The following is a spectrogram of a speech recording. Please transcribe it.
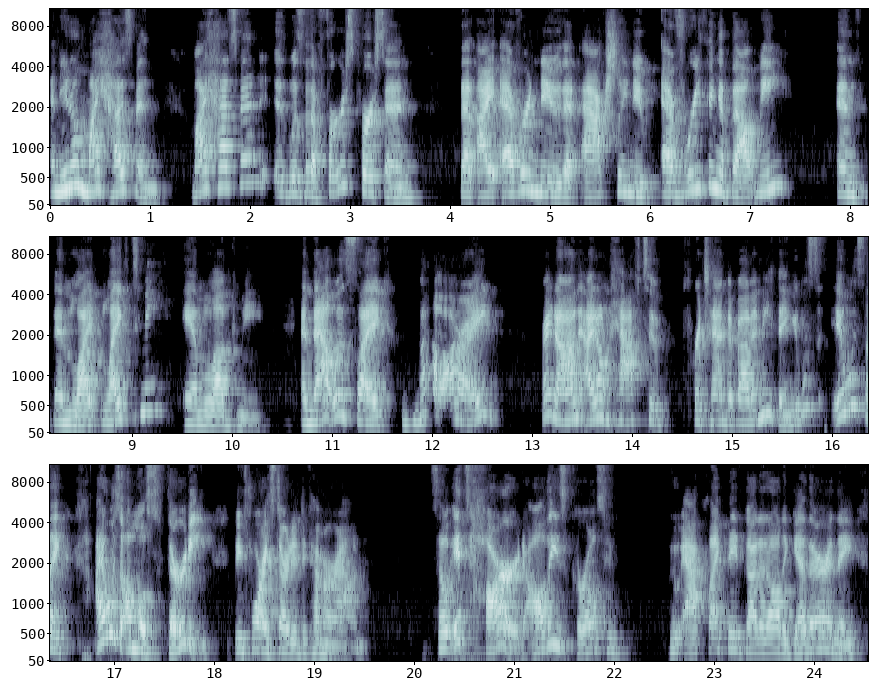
And you know, my husband, my husband was the first person that I ever knew that actually knew everything about me and and like liked me and loved me. And that was like, wow, all right, right on. I don't have to pretend about anything. It was it was like I was almost 30 before I started to come around. So it's hard. All these girls who who act like they've got it all together and they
